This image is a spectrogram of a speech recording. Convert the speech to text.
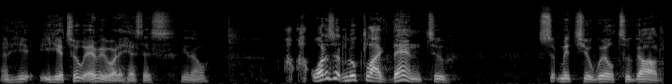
and here, here too, everybody has this, you know. What does it look like then to submit your will to God?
